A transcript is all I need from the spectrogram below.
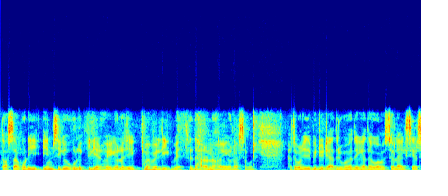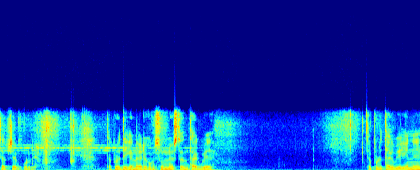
তো আশা করি এমসিকিউগুলো ক্লিয়ার হয়ে গেল যে কীভাবে লিখবে সে ধারণা হয়ে গেলো আশা করি। আর তোমরা যদি ভিডিওটি এত মধ্যে দেখে থাকো, অবশ্যই লাইক শেয়ার সাবস্ক্রাইব করবে। তারপরে দেখে নাও, এরকম শূন্যস্থান থাকবে। তারপরে থাকবে এখানে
